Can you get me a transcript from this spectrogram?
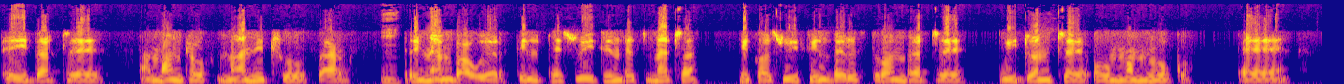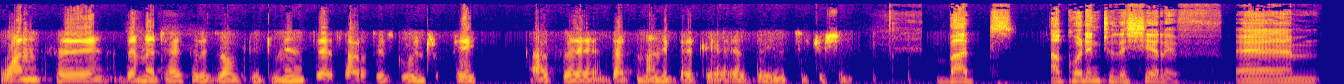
pay that uh, amount of money to SARS. Mm. Remember, we are still pursuing this matter because we feel very strong that uh, we don't uh, owe Mamloko. Uh, once uh, the matter is resolved, it means uh, SARS is going to pay us uh, that money back uh, as the institution. But according to the sheriff, um,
